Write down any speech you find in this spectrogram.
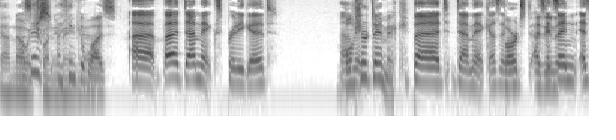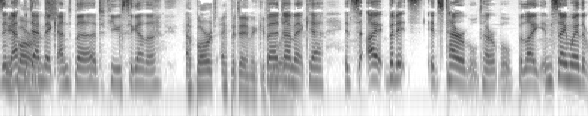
Yeah, I know was which it? one you I mean, think it was Uh, Birdemic's pretty good. Um, Butterdemic. Birdemic, as in Bird, as in, it's in as in a bird. epidemic and bird fused together. a bird epidemic. If you will. Birdemic, yeah. It's I, but it's it's terrible, terrible. But like in the same way that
